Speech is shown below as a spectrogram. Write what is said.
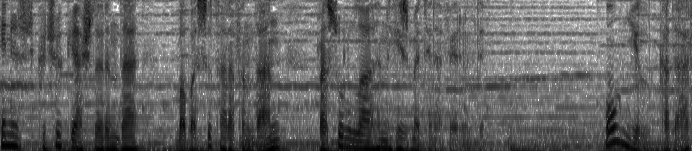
henüz küçük yaşlarında babası tarafından Resulullah'ın hizmetine verildi. 10 yıl kadar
